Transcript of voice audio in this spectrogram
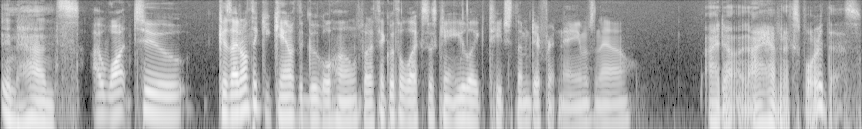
enhance. I want to because I don't think you can with the Google Homes, but I think with Alexas, can't you like teach them different names now? I don't. I haven't explored this.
